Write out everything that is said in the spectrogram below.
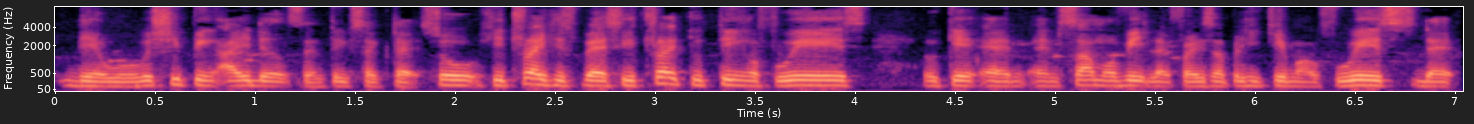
they were worshipping idols and things like that. So he tried his best. He tried to think of ways okay and and some of it like for example he came up with ways that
